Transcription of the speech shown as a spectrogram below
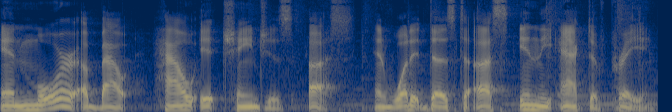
and more about how it changes us and what it does to us in the act of praying.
